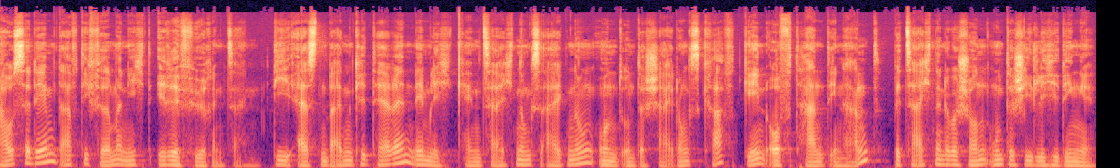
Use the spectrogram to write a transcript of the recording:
Außerdem darf die Firma nicht irreführend sein. Die ersten beiden Kriterien, nämlich Kennzeichnungseignung und Unterscheidungskraft, gehen oft Hand in Hand, bezeichnen aber schon unterschiedliche Dinge.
